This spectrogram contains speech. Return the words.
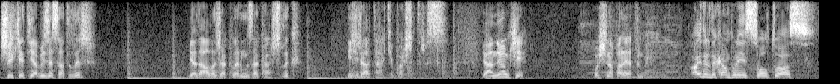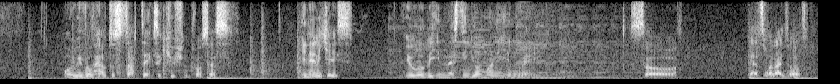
Şirket ya bize satılır ya da alacaklarımıza karşılık icra takip başlatırız. Yani diyorum ki boşuna para yatırmayın. Either the company is sold to us, or we will have to start the execution process. In any case, you will be investing your money in vain. So, that's what I thought.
